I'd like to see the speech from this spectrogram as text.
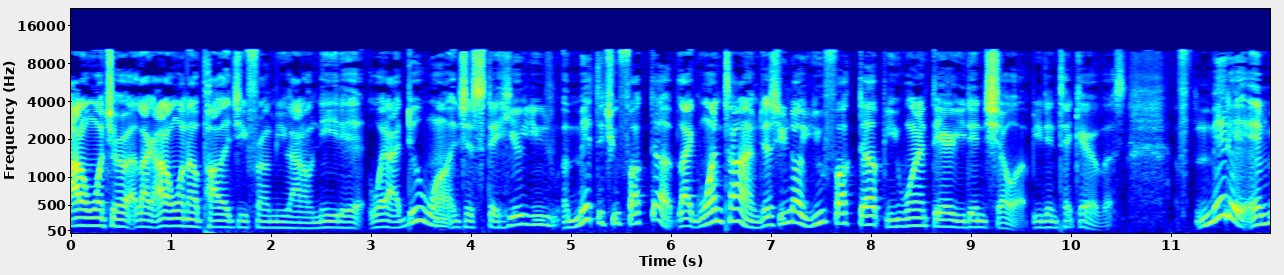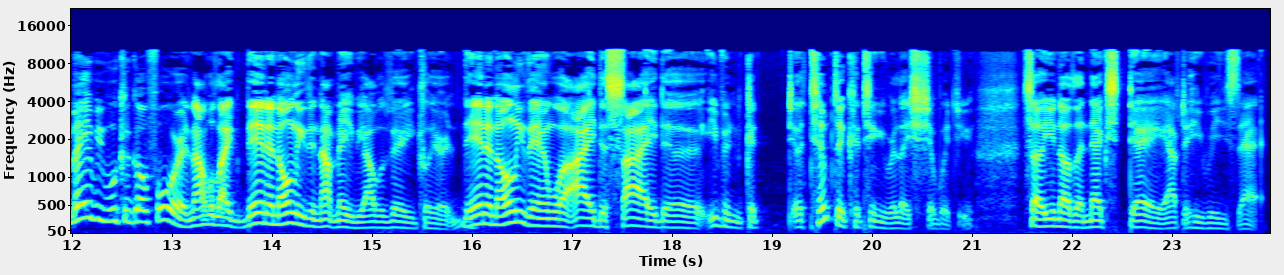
I don't want your like I don't want an apology from you. I don't need it. What I do want is just to hear you admit that you fucked up. Like one time, just you know you fucked up. You weren't there. You didn't show up. You didn't take care of us. Admit it, and maybe we could go forward. And I was like, then and only then, not maybe. I was very clear. Then and only then will I decide to even co- attempt to continue relationship with you. So you know, the next day after he reads that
